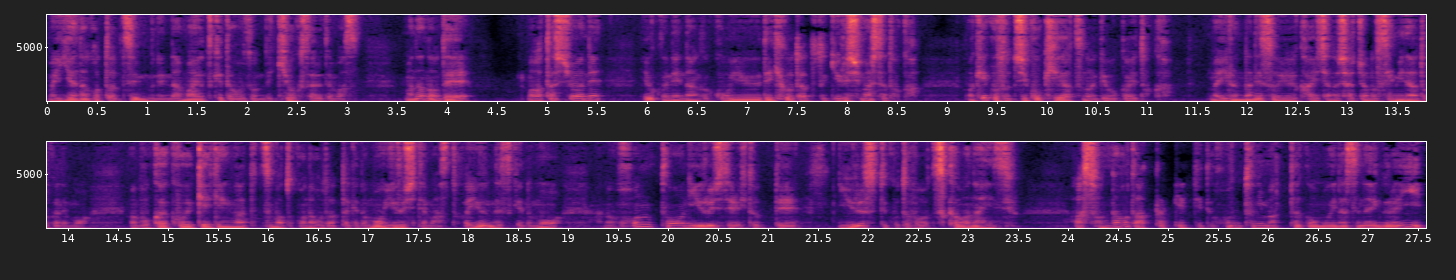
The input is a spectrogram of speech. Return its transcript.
まあ、嫌なことは全部ね名前を付けて保存で記憶されてます、まあ、なので、まあ、私はねよくね、なんかこういう出来事あった時許しましたとか、まあ、結構そう自己啓発の業界とか、まあ、いろんなね、そういう会社の社長のセミナーとかでも、まあ、僕はこういう経験があって妻とこんなことあったけども許してますとか言うんですけども、あの、本当に許してる人って、許すって言葉を使わないんですよ。あ、そんなことあったっけって言って本当に全く思い出せないぐらい、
